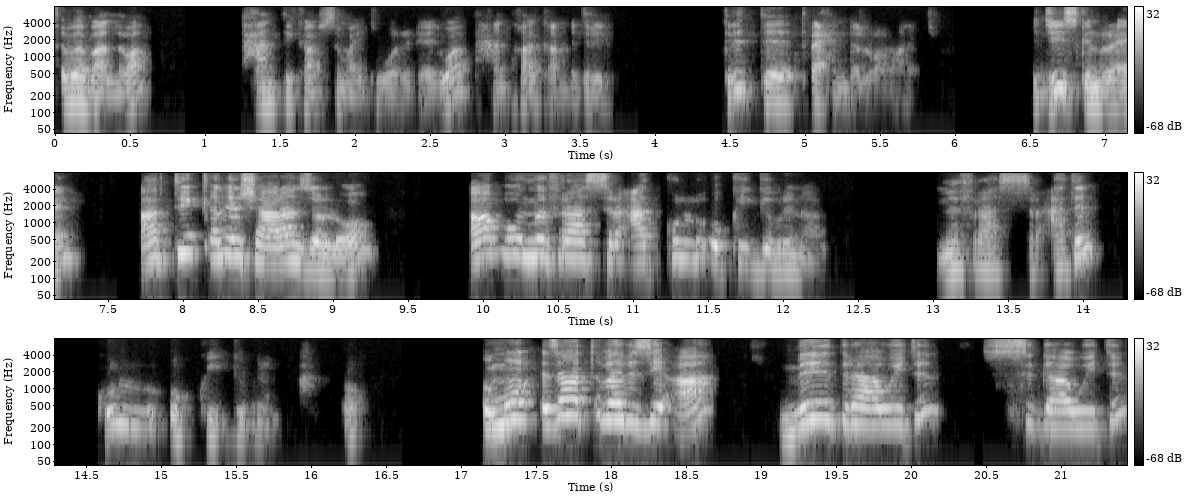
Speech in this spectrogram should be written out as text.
ጥበብ ኣለዋ፣ እታ ሓንቲ ካብ ሰማይ ትወርድ እያ ኢልዋ፣ እታ ሓንቲ ኸኣ ካብ ምድሪ ኢልዋ። ክልተ ጥራሕ እየን ዘለዋ ማለት እዩ። ሕጂ እስኪ ንርኣየን። ኣብቲ ቅንን ሻራን ዘሎ ኣብኡ ምፍራስ ስርዓት ኩሉ እኩይ ግብርን ኣሎ። ምፍራስ ስርዓትን ኩሉ እኩይ ግብርን ኣሎ። እሞ እዛ ጥበብ እዚኣ ምድራዊትን ስጋዊትን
